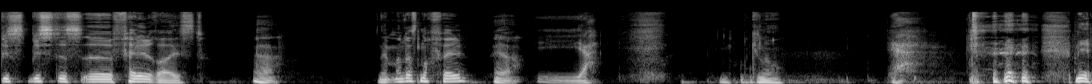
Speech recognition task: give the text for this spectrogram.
bis, bis das äh, Fell reißt. Ja. Nennt man das noch Fell? Ja. Ja. Genau. Ja. Nee,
